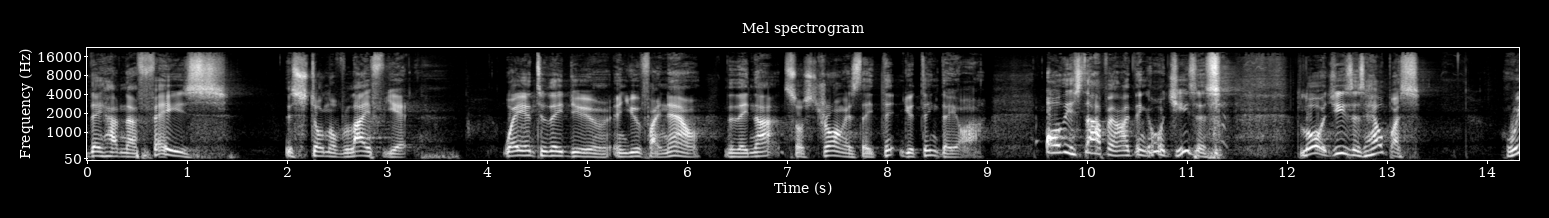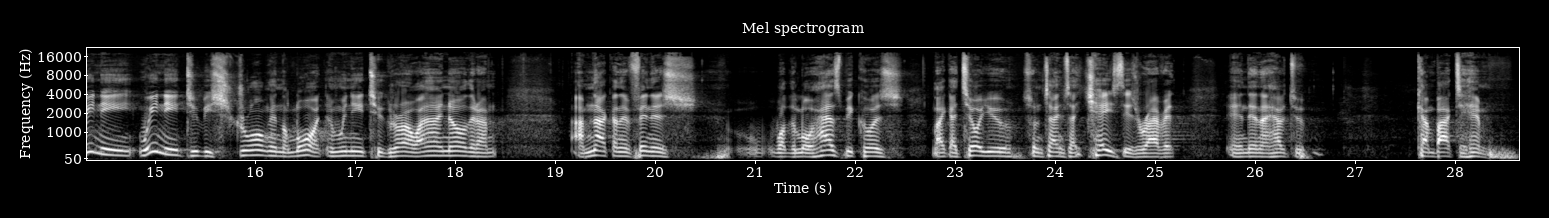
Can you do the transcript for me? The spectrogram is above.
they have not faced the stone of life yet. Wait until they do and you find out that they're not so strong as they th- you think they are. All this stuff and i think oh jesus lord jesus help us We need, we need to be strong in the Lord and we need to grow. And I know that I'm, I'm not going to finish what the Lord has because, like I tell you, sometimes I chase this rabbit and then I have to come back to Him.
